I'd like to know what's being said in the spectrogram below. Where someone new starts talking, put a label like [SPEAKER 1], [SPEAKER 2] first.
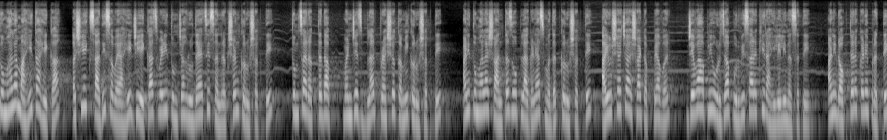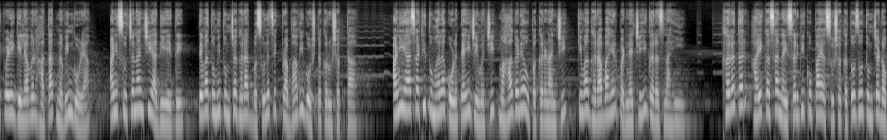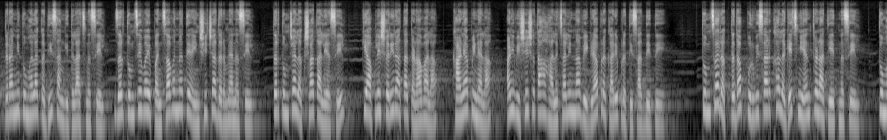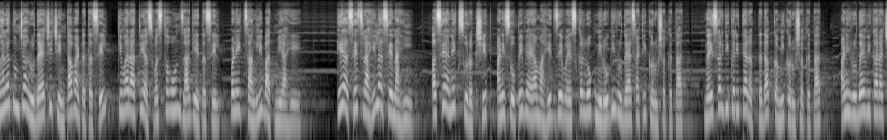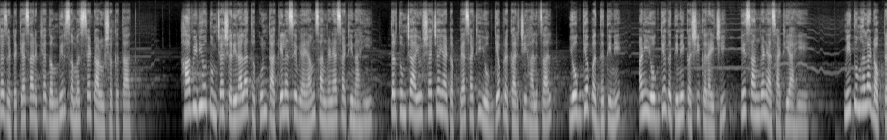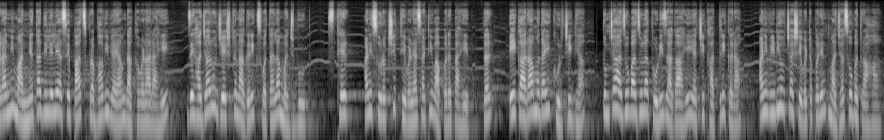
[SPEAKER 1] तुम्हाला माहीत आहे का? अशी एक साधी सवय आहे जी एकाच वेळी तुमच्या हृदयाचे संरक्षण करू शकते. तुमचा रक्तदाब म्हणजेच ब्लड प्रेशर कमी करू शकते आणि तुम्हाला शांत झोप लागण्यास मदत करू शकते. आयुष्याच्या अशा टप्प्यावर जेव्हा आपली ऊर्जा पूर्वीसारखी राहिलेली नसते आणि डॉक्टरकडे प्रत्येक वेळी गेल्यावर हातात नवीन गोळ्या आणि सूचनांची यादी येते तेव्हा तुम्ही तुमच्या घरात बसूनच एक प्रभावी गोष्ट करू शकता. आणि यासाठी तुम्हाला कोणत्याही जिमची महागड्या उपकरणांची किंवा घराबाहेर पडण्याचीही गरज नाही. खरं तर हा एक असा नैसर्गिक उपाय असू शकतो जो तुमच्या डॉक्टरांनी तुम्हाला कधी सांगितलाच नसेल. जर तुमचे वय पंचावन्न ते ऐंशीच्या दरम्यान असेल तर तुमच्या लक्षात आले असेल की आपले शरीर आता तणावाला खाण्यापिण्याला आणि विशेषत हालचालींना वेगळ्या प्रकारे प्रतिसाद देते. तुमचा रक्तदाब पूर्वीसारखा लगेच नियंत्रणात येत नसेल. तुम्हाला तुमच्या हृदयाची चिंता वाटत असेल किंवा रात्री अस्वस्थ होऊन जाग येत असेल पण एक चांगली बातमी आहे. हे असेच राहील असे नाही. असे अनेक सुरक्षित आणि सोपे व्यायाम आहेत जे वयस्कर लोक निरोगी हृदयासाठी करू शकतात नैसर्गिकरित्या रक्तदाब कमी करू शकतात आणि हृदयविकाराच्या झटक्यासारख्या गंभीर समस्या टाळू शकतात. हा व्हिडिओ तुमच्या शरीराला थकून टाकेल असे व्यायाम सांगण्यासाठी नाही तर तुमच्या आयुष्याच्या या टप्प्यासाठी योग्य प्रकारची हालचाल योग्य पद्धतीने आणि योग्य गतीने कशी करायची हे सांगण्यासाठी आहे. मी तुम्हाला डॉक्टरांनी मान्यता दिलेले असे पाच प्रभावी व्यायाम दाखवणार आहे जे हजारो ज्येष्ठ नागरिक स्वतःला मजबूत स्थिर आणि सुरक्षित ठेवण्यासाठी वापरत आहेत. तर एक आरामदायी खुर्ची घ्या तुमच्या आजूबाजूला थोडी जागा आहे याची खात्री करा आणि व्हिडिओच्या शेवटपर्यंत माझ्यासोबत राहा.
